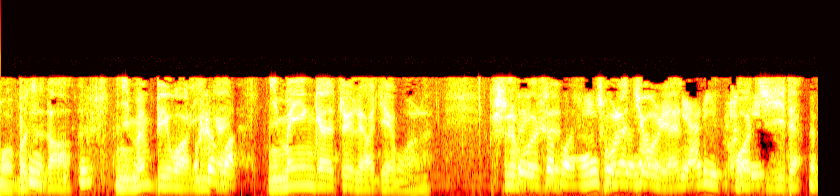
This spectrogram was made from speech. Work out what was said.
我不知道嗯，你们比我应该你们应该最了解我了。师傅是除了救人我急的嗯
